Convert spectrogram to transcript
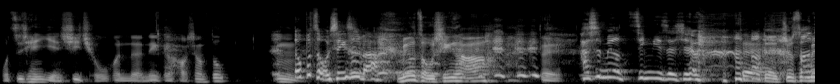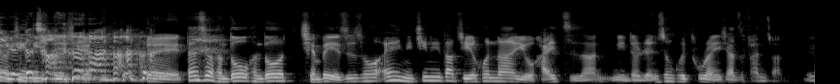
我之前演戏求婚的那个好像都嗯。都不走心是吧？没有走心啊，对。还是没有经历这些。对。对，就是没有经历这些，对，但是很多很多前辈也是说，哎，你经历到结婚啊，有孩子啊，你的人生会突然一下子反转，嗯，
